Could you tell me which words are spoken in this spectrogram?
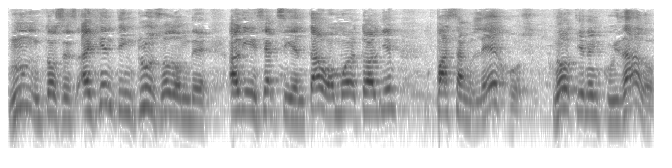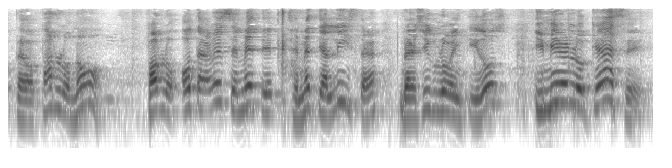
Mm, entonces, hay gente incluso donde alguien se ha accidentado ha muerto alguien, pasan lejos, no tienen cuidado, pero Pablo no. Pablo otra vez se mete, se mete a lista, versículo 22, y miren lo que hace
